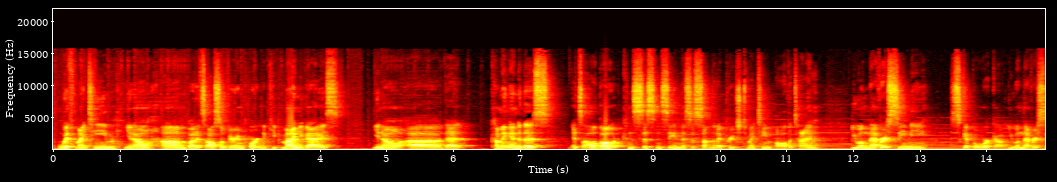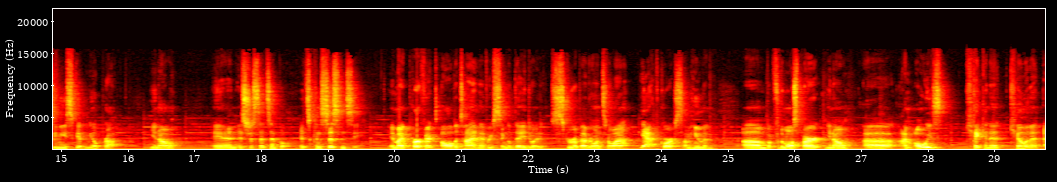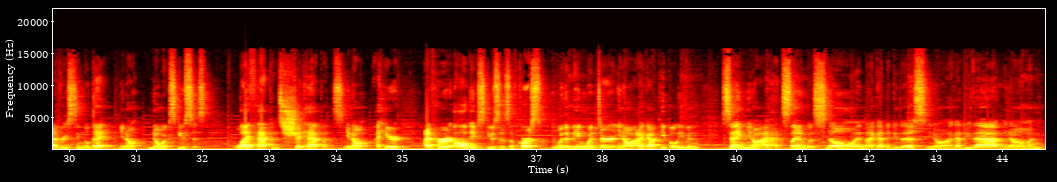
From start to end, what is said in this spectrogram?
with my team, you know, um, but it's also very important to keep in mind, you guys, you know, uh, that coming into this, it's all about consistency, and this is something that I preach to my team all the time. You will never see me skip a workout. You will never see me skip meal prep, you know, and it's just that simple. It's consistency. Am I perfect all the time, every single day? Do I screw up every once in a while? Yeah, of course, I'm human. Um, but for the most part, you know, uh, I'm always kicking it, killing it every single day, you know, no excuses. Life happens, shit happens, you know, I hear, I've heard all the excuses. Of course, with it being winter, you know, I got people even saying, you know, I had slammed with snow and I got to do this, you know, I got to do that, you know, and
